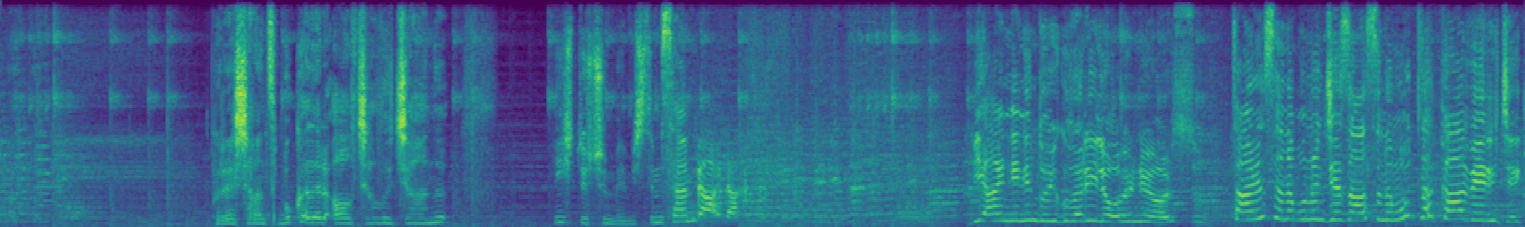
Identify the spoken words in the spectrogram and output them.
Praşant bu kadar alçalacağını hiç düşünmemiştim. Sen bir ahlaksız. Bir annenin duygularıyla oynuyorsun. Tanrı sana bunun cezasını mutlaka verecek.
